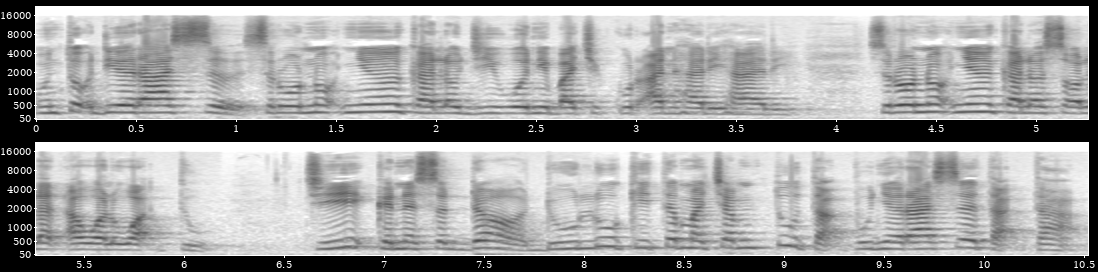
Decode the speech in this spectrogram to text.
Untuk dia rasa seronoknya kalau jiwa ni baca Quran hari-hari. Seronoknya kalau solat awal waktu. Cik, kena sedar. Dulu kita macam tu tak? Punya rasa tak? Tak.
